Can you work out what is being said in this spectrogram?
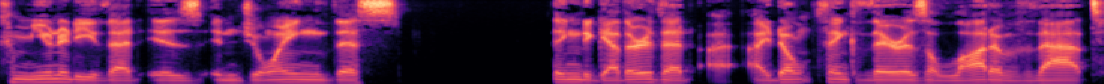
community that is enjoying this thing together that I- I don't think there is a lot of that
